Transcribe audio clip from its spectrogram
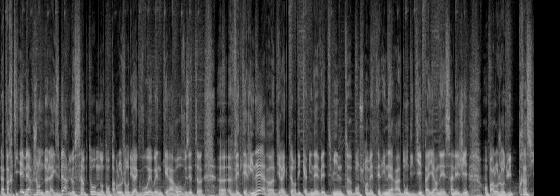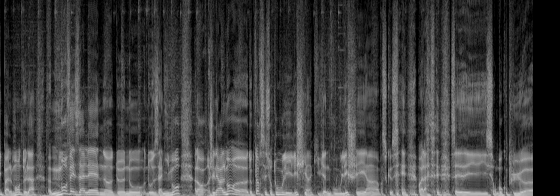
la partie émergente de l'iceberg, le symptôme dont on parle aujourd'hui avec vous, Ewen Keraro. Vous êtes euh, vétérinaire, euh, directeur des cabinets Vetmint, euh, bon soin vétérinaire à Don Didier Payerne et Saint-Légier. On parle aujourd'hui principalement de la euh, mauvaise haleine de nos, nos animaux. Alors généralement, euh, docteur, c'est surtout les, les chiens qui viennent vous lécher, hein, parce que c'est voilà, c'est- ils sont beaucoup plus, euh,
